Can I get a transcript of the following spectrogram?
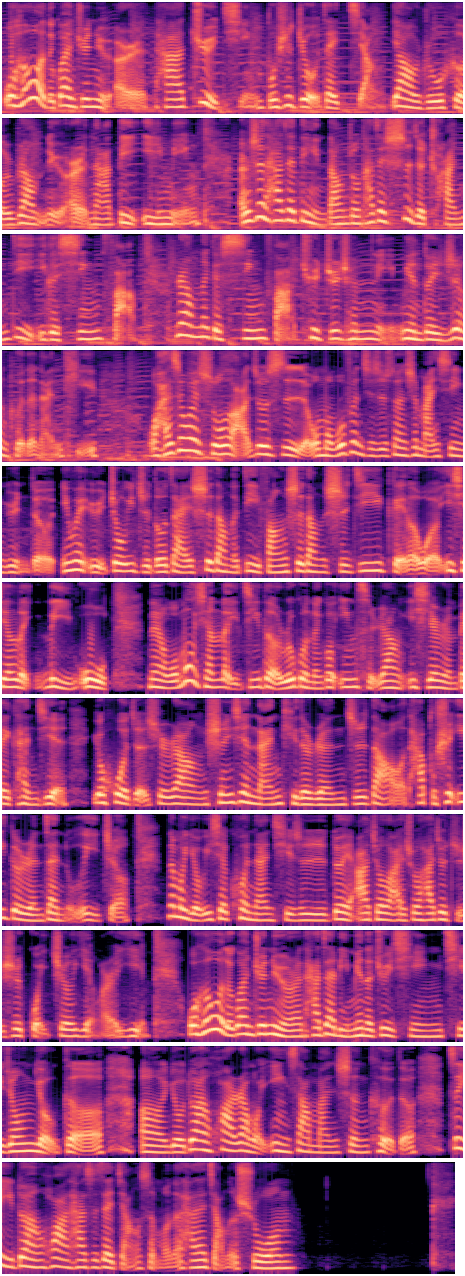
我和我的冠军女儿，她剧情不是只有在讲要如何让女儿拿第一名，而是她在电影当中，她在试着传递一个心法，让那个心法去支撑你面对任何的难题。我还是会说啦，就是我某部分其实算是蛮幸运的，因为宇宙一直都在适当的地方、适当的时机给了我一些礼礼物。那我目前累积的，如果能够因此让一些人被看见，又或者是让深陷难题的人知道他不是一个人在努力着，那么有一些困难，其实对阿周来说，他就只是鬼遮眼而已。我和我的冠军女儿，她在里面的剧情，其中有个呃，有段话让我印象蛮深。可的这一段话，他是在讲什么呢？他在讲的说。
